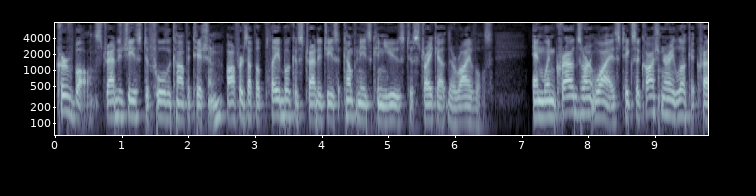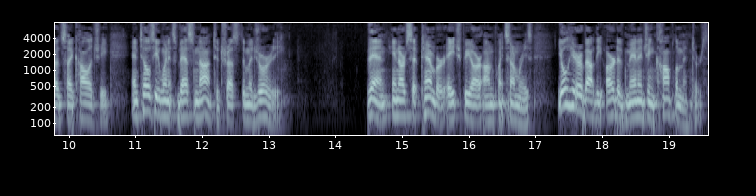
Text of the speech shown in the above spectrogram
Curveball Strategies to Fool the Competition offers up a playbook of strategies that companies can use to strike out their rivals. And When Crowds Aren't Wise takes a cautionary look at crowd psychology and tells you when it's best not to trust the majority. Then, in our September HBR On Point summaries, you'll hear about the art of managing complementors,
